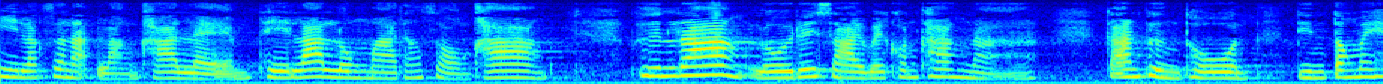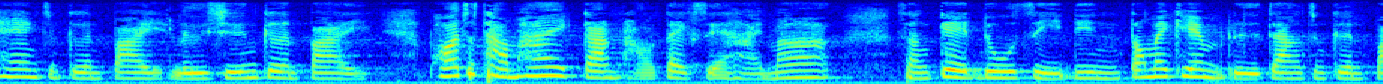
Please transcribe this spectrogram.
มีลักษณะหลังคาแหลม เทลาดลงมาทั้งสองข้าง พื้นร่างโรยด้วยทรายไว้ค่อนข้างหนา การผึ่งโทนดินต้องไม่แห้งจนเกินไปหรือชื้นเกินไป เพราะจะทำให้การเผาแตกเสียหายมาก สังเกตดูสีดินต้องไม่เข้มหรือจางจนเกินไป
